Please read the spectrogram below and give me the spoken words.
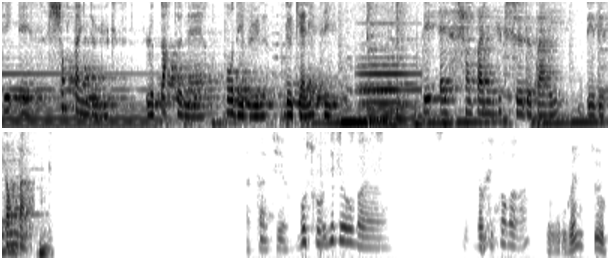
DS Champagne de Luxe, le partenaire pour des bulles de qualité. DS Champagne Luxueux de Paris, des Samba. La sentir. Bosco, il y a pas bafitokaka oui tout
